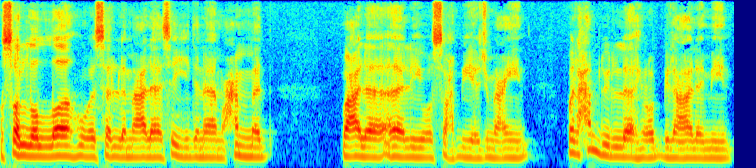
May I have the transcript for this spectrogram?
Ve sallallahu ve sellem ala seyyidina Muhammed ve ala alihi ve sahbihi ecma'in. Velhamdülillahi Rabbil alemin.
